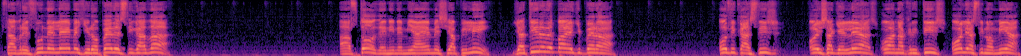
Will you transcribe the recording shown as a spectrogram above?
θα βρεθούν λέει με χειροπέδες στη Γαδά. Αυτό δεν είναι μια έμεση απειλή. Γιατί ρε δεν πάει εκεί πέρα ο δικαστής, ο εισαγγελέας, ο ανακριτής, όλη η αστυνομία;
